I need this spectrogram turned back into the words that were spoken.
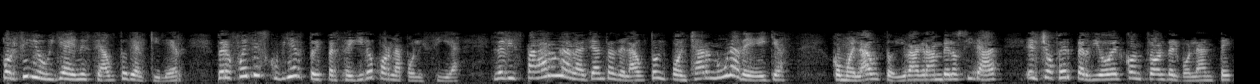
Porfirio huía en ese auto de alquiler, pero fue descubierto y perseguido por la policía. Le dispararon a las llantas del auto y poncharon una de ellas. Como el auto iba a gran velocidad, el chofer perdió el control del volante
